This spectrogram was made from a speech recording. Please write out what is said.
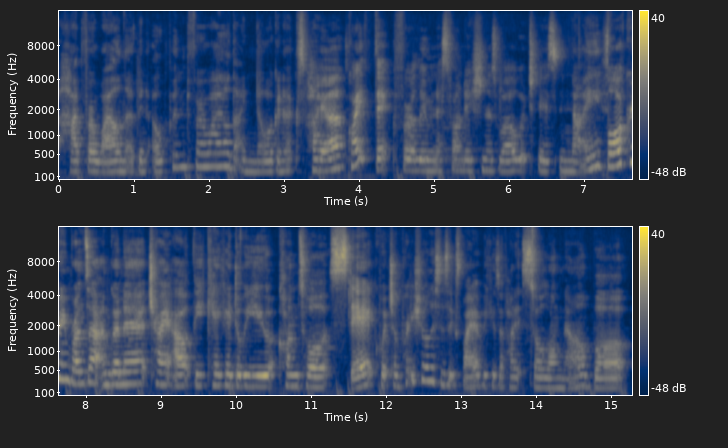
had for a while and that have been opened for a while that I know are going to expire. Quite thick for a luminous foundation as well which is nice. For cream bronzer I'm going to try out the KKW contour stick which I'm pretty sure this is expired because I've had it so long now but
